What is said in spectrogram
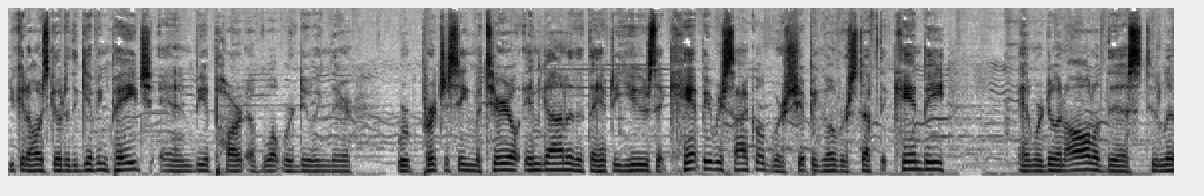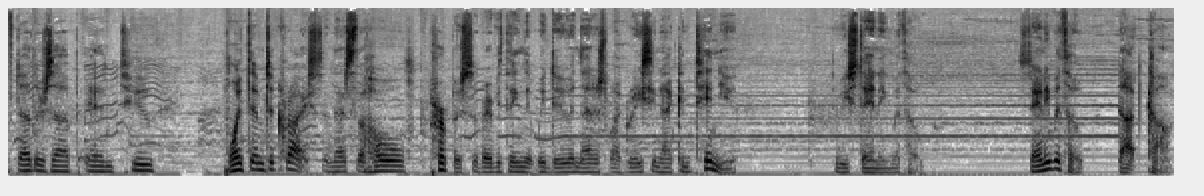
you can always go to the giving page and be a part of what we're doing there. We're purchasing material in Ghana that they have to use that can't be recycled. We're shipping over stuff that can be. And we're doing all of this to lift others up and to point them to Christ. And that's the whole purpose of everything that we do. And that is why Gracie and I continue to be standing with hope. Standingwithhope.com.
